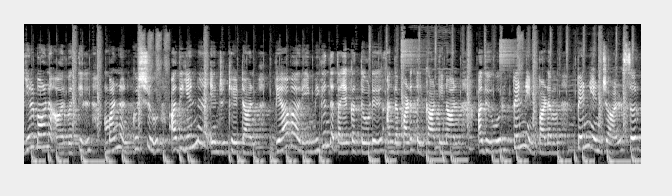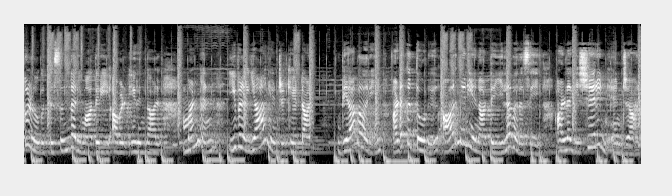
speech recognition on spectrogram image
இயல்பான ஆர்வத்தில் மன்னன் குஷ்ரு அது என்ன என்று கேட்டான். வியாபாரி மிகுந்த தயக்கத்தோடு அந்த படத்தை காட்டினான். அது ஒரு பெண்ணின் படம். பெண் என்றால் சொர்க்கலோகத்து சுந்தரி மாதிரி அவள் இருந்தாள். மன்னன் இவள் யார் என்று கேட்டான். வியாபாரி அடக்கத்தோடு ஆர்மேனிய நாட்டு இளவரசி அழகி ஷெரின் என்றான்.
